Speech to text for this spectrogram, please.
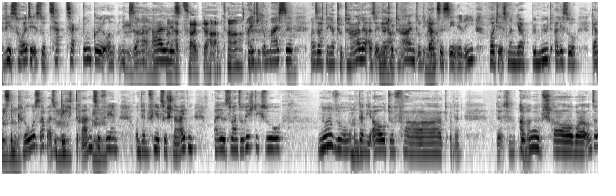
wie es heute ist, so zack, zack, dunkel und nix, sondern Nein, man alles hat Zeit gehabt. ha? Richtig, und meiste, man sagte ja totale, also in der Ja. totalen, so die ganze Szenerie. Heute ist man ja bemüht, alles so ganz Mhm. im Close-up, also dicht dran zu filmen und dann viel zu schneiden. Also es waren so richtig so, ne, so, Mhm. und dann die Autofahrt und dann das, der Hubschrauber und so.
